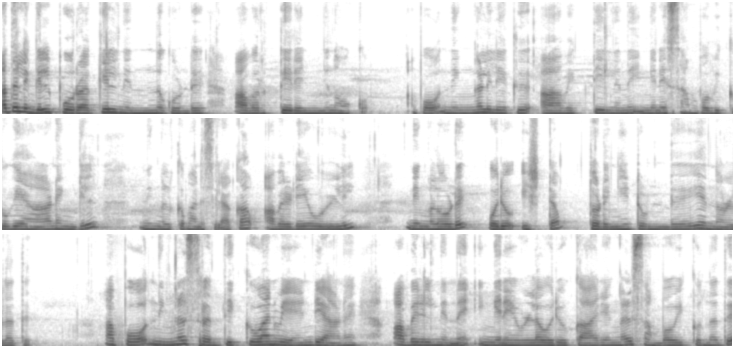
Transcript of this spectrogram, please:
അതല്ലെങ്കിൽ പുറകിൽ നിന്നുകൊണ്ട് അവർ തിരഞ്ഞു നോക്കും. അപ്പോൾ നിങ്ങളിലേക്ക് ആ വ്യക്തിയിൽ നിന്ന് ഇങ്ങനെ സംഭവിക്കുകയാണെങ്കിൽ നിങ്ങൾക്ക് മനസ്സിലാക്കാം അവരുടെ ഉള്ളിൽ നിങ്ങളോട് ഒരു ഇഷ്ടം തുടങ്ങിയിട്ടുണ്ട് എന്നുള്ളത്. അപ്പോൾ നിങ്ങൾ ശ്രദ്ധിക്കുവാൻ വേണ്ടിയാണ് അവരിൽ നിന്ന് ഇങ്ങനെയുള്ള ഒരു കാര്യങ്ങൾ സംഭവിക്കുന്നത്.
